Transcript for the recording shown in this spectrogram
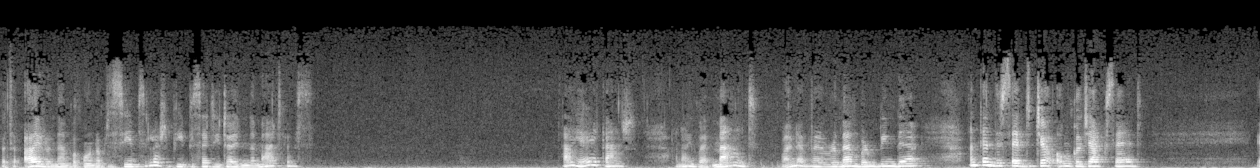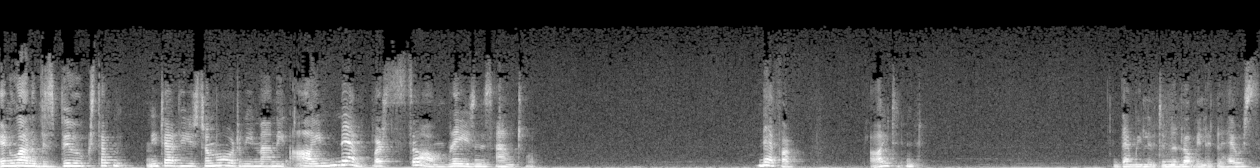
But I remember going up to see him. So A lot of people said he died in the madhouse. I heard that. And I went mad. I never remember him being there. And then they said, Ja- Uncle Jack said, in one of his books, that m- me daddy used to murder me, mammy. I never saw him raising his hand to her. Never. I didn't. And then we lived in a lovely little house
